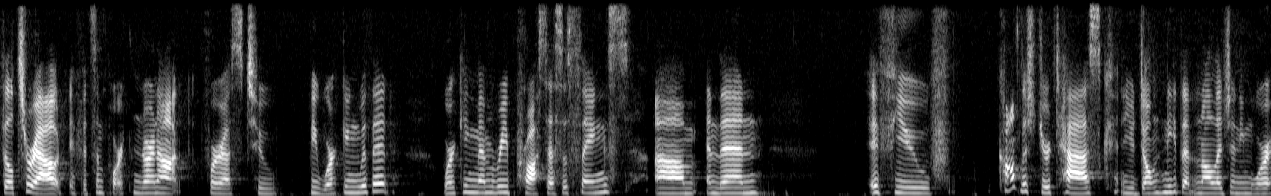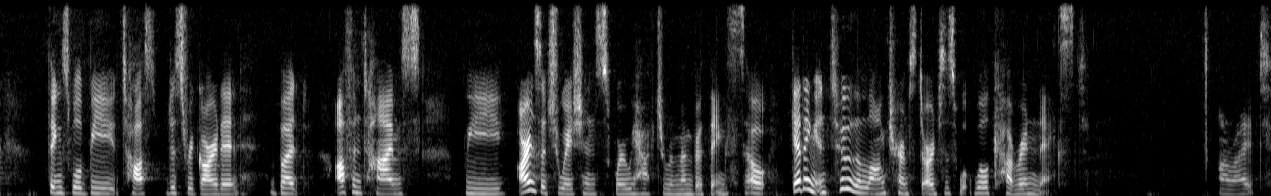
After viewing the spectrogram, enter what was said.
filter out if it's important or not for us to be working with it. Working memory processes things. Um, and then if you've accomplished your task and you don't need that knowledge anymore, things will be tossed, disregarded. But oftentimes, we are in situations where we have to remember things. So getting into the long-term storage is what we'll cover next. All right.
